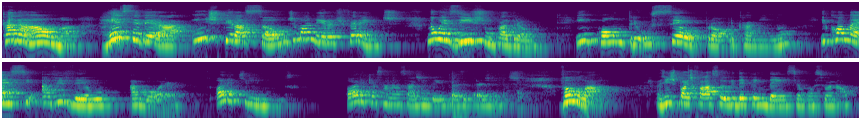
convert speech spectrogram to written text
Cada alma receberá inspiração de maneira diferente. Não existe um padrão. Encontre o seu próprio caminho e comece a vivê-lo agora. Olha que lindo. Olha que essa mensagem veio trazer pra gente. Vamos lá. A gente pode falar sobre dependência emocional.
